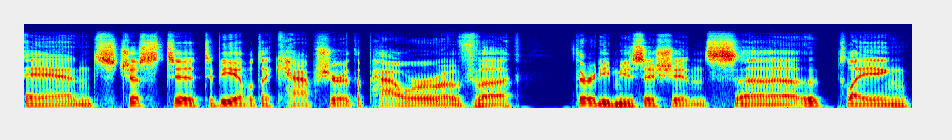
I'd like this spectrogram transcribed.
and just to to be able to capture the power of uh, 30 musicians uh, playing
